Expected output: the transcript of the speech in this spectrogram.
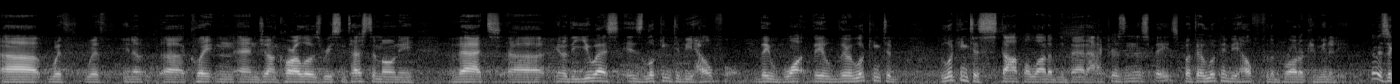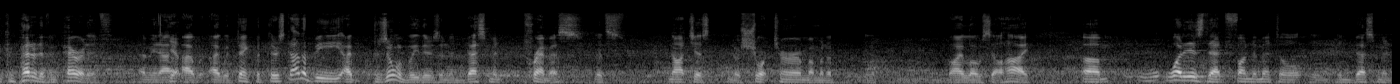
uh, with, with you know, uh, Clayton and Giancarlo's recent testimony, that uh, you know the U.S. is looking to be helpful. They want they they're looking to looking to stop a lot of the bad actors in this space, but they're looking to be helpful for the broader community. It's a competitive imperative. I mean, I, Yep. I would- I would think, but there's got to be, I, presumably, there's an investment premise that's not just you know short term. I'm going to you know, buy low, sell high. Um, what is that fundamental investment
